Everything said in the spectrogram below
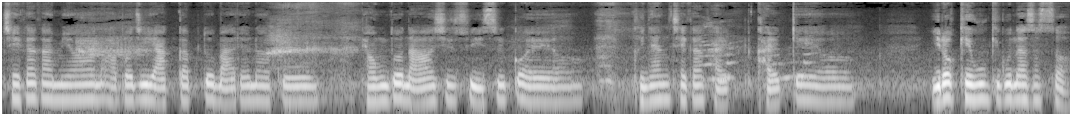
제가 가면 아버지 약값도 마련하고 병도 나으실 수 있을 거예요. 그냥 제가 갈, 갈게요. 이렇게 우기고 나섰어.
